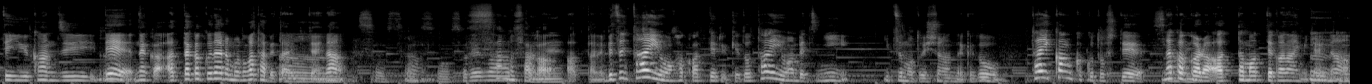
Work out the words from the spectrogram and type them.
っていう感じで、うなんかあったかくなるものが食べたいみたいな、うんそうそうそう、それはあ寒さがあったね。別に体温測ってるけど体温は別にいつもと一緒なんだけど、体感覚として中から温まっていかないみたいな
